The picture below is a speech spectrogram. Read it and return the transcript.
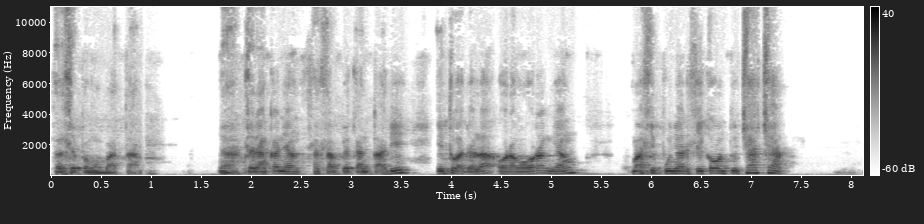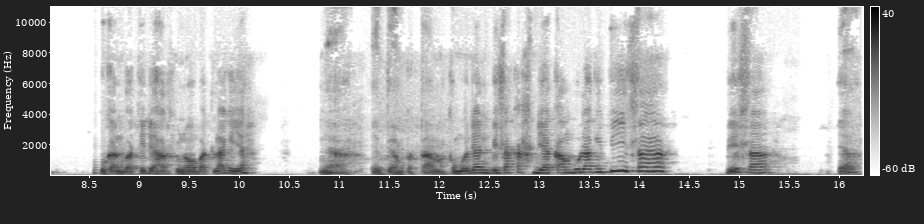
selesai pengobatan. Nah, sedangkan yang saya sampaikan tadi itu adalah orang-orang yang masih punya risiko untuk cacat. Bukan berarti dia harus minum obat lagi ya. Ya, itu yang pertama. Kemudian bisakah dia kambuh lagi? Bisa. Bisa. Ya,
